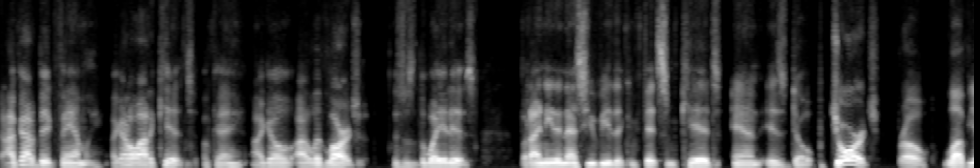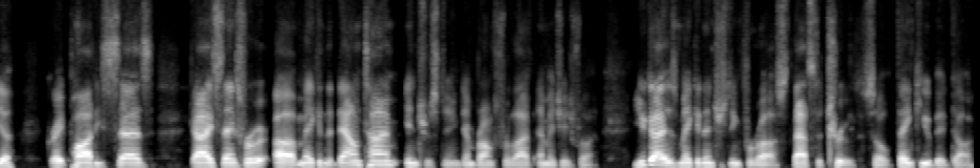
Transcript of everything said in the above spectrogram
I've got a big family. I got a lot of kids. Okay, I go. I live large. This is the way it is. But I need an SUV that can fit some kids and is dope. George, bro, love you. Great pod. He says, guys, thanks for uh, making the downtime interesting. Den Bronx for life, MHH for life. You guys make it interesting for us. That's the truth. So thank you, big dog.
